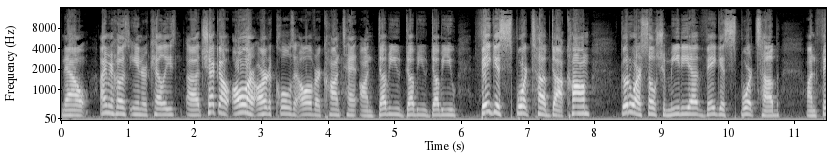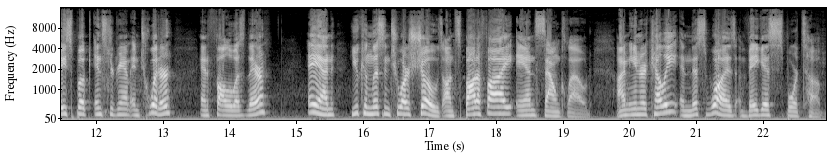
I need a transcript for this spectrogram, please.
Now, I'm your host Ian Kelly. Uh, check out all our articles and all of our content on www.vegassportshub.com. Go to our social media, Vegas Sports Hub, on Facebook, Instagram, and Twitter, and follow us there. And you can listen to our shows on Spotify and SoundCloud. I'm Ian Kelly, and this was Vegas Sports Hub.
